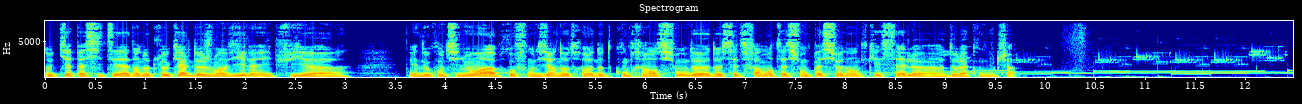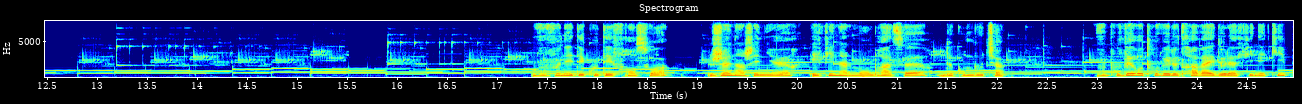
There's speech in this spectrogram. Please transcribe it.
notre capacité dans notre local de Joinville. Et puis, et nous continuons à approfondir notre, notre compréhension de, cette fermentation passionnante qui est celle de la kombucha. Vous venez d'écouter François, jeune ingénieur et finalement brasseur de kombucha. Vous pouvez retrouver le travail de la fine équipe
